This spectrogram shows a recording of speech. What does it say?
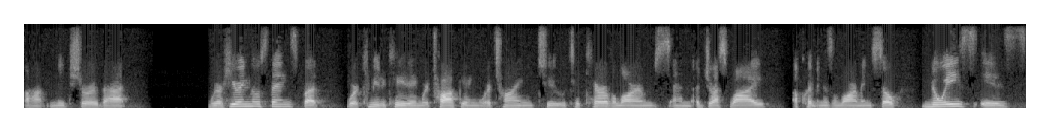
uh, make sure that we're hearing those things, but we're communicating, we're talking, we're trying to take care of alarms and address why equipment is alarming. So noise is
